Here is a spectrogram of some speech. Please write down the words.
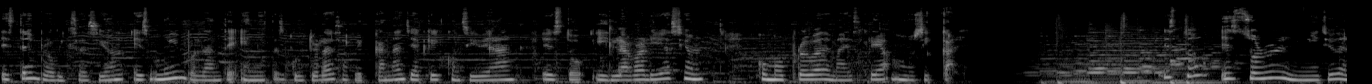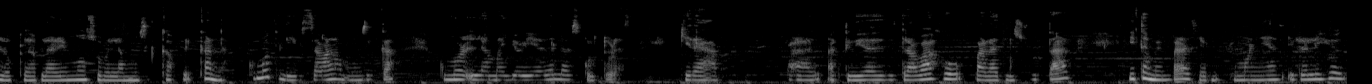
esta improvisación es muy importante en estas culturas africanas ya que consideran esto y la variación como prueba de maestría musical. Esto es solo el inicio de lo que hablaremos sobre la música africana, cómo utilizaban la música como la mayoría de las culturas, que era para actividades de trabajo, para disfrutar y también para ceremonias y religiones,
